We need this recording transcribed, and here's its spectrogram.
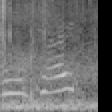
Okay.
